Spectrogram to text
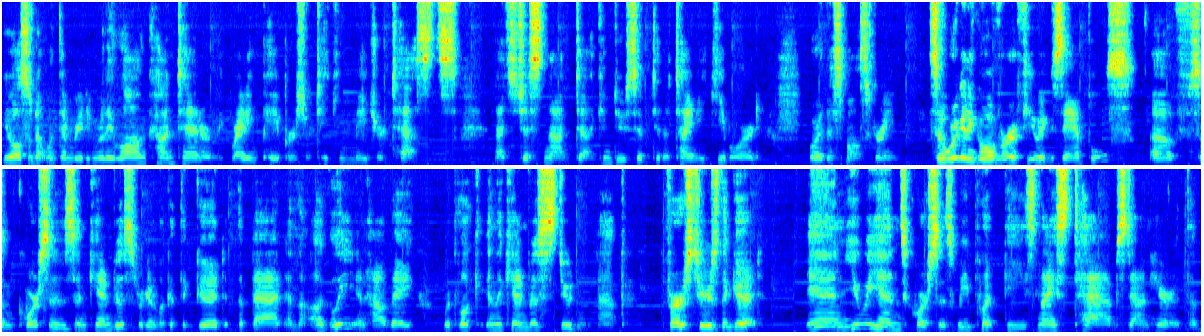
You also don't want them reading really long content or like writing papers or taking major tests. That's just not uh, conducive to the tiny keyboard or the small screen. So we're going to go over a few examples of some courses in Canvas. We're going to look at the good, the bad, and the ugly and how they would look in the Canvas student app. First, here's the good. In UEN's courses, we put these nice tabs down here at the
